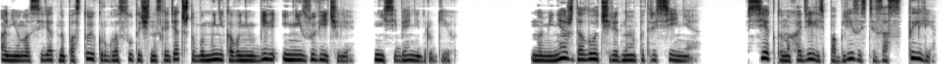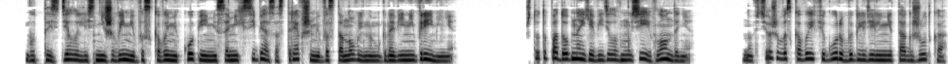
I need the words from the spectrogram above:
они у нас сидят на посту и круглосуточно следят, чтобы мы никого не убили и не изувечили, ни себя, ни других. Но меня ждало очередное потрясение. Все, кто находились поблизости, застыли, будто сделались неживыми восковыми копиями самих себя, застрявшими в восстановленном мгновении времени. Что-то подобное я видела в музее в Лондоне. Но все же восковые фигуры выглядели не так жутко,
